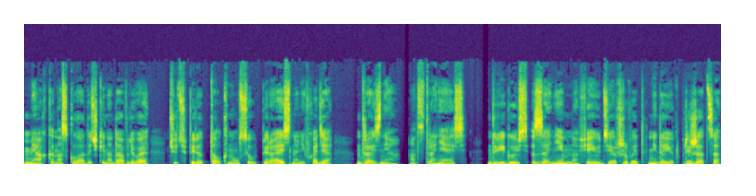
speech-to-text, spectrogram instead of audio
мягко на складочке надавливая, чуть вперед толкнулся, упираясь, но не входя, дразня, отстраняясь. Двигаюсь за ним, но фея удерживает, не дает прижаться.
